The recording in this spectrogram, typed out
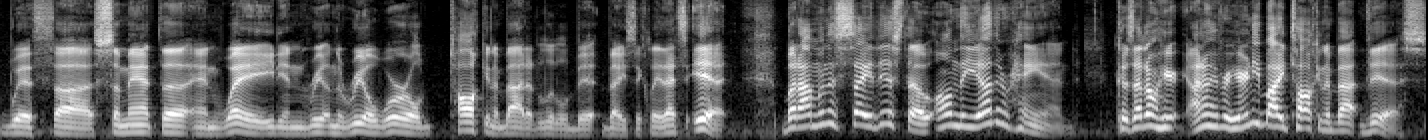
with uh, samantha and wade in, re- in the real world talking about it a little bit basically. That's it. But i'm going to say this though. On the other hand because i don't hear i don't ever hear anybody talking about this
